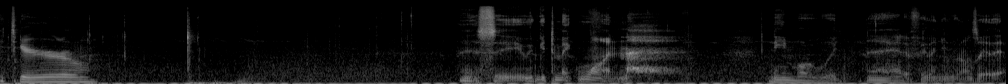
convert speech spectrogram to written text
It's girl. Let's see, we get to make one. Need more wood. I had a feeling you were gonna say that.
